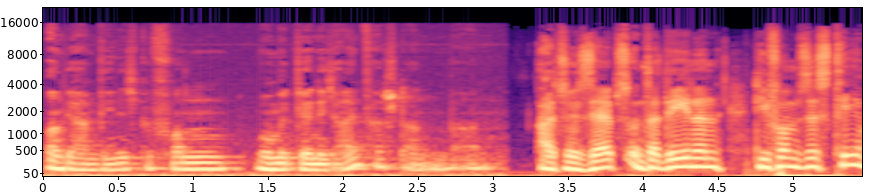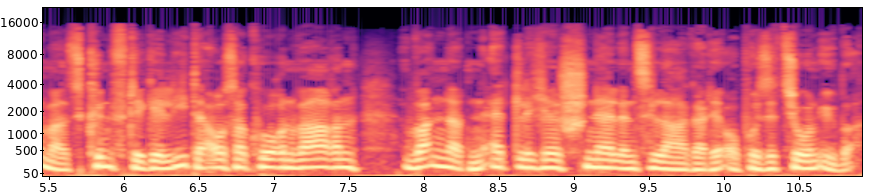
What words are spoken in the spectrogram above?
Und wir haben wenig gefunden, womit wir nicht einverstanden waren. Also selbst unter denen, die vom System als künftige Elite auserkoren waren, wanderten etliche schnell ins Lager der Opposition über.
